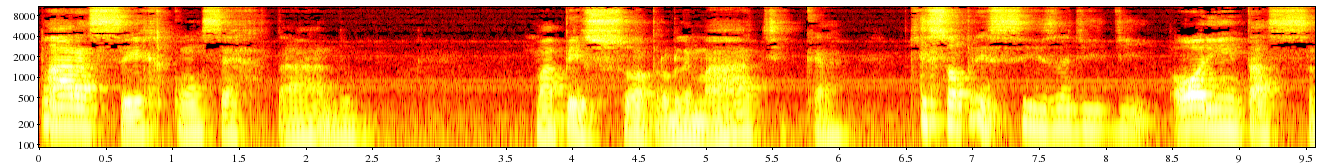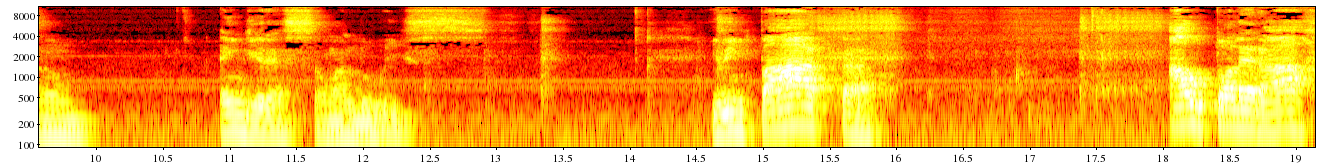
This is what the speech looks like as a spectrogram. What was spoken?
para ser consertado, uma pessoa problemática que só precisa de, de orientação em direção à luz. E o empata, ao tolerar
